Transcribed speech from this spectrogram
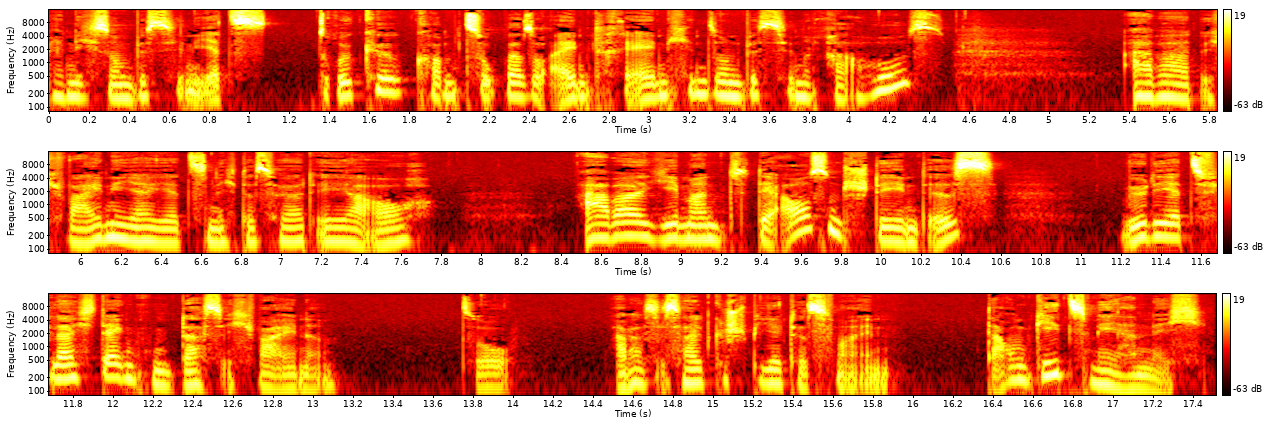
Wenn ich so ein bisschen jetzt drücke, kommt sogar so ein Tränchen so ein bisschen raus. Aber ich weine ja jetzt nicht, das hört ihr ja auch. Aber jemand, der außenstehend ist, würde jetzt vielleicht denken, dass ich weine. So. Aber es ist halt gespieltes Weinen. Darum geht's mir ja nicht.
